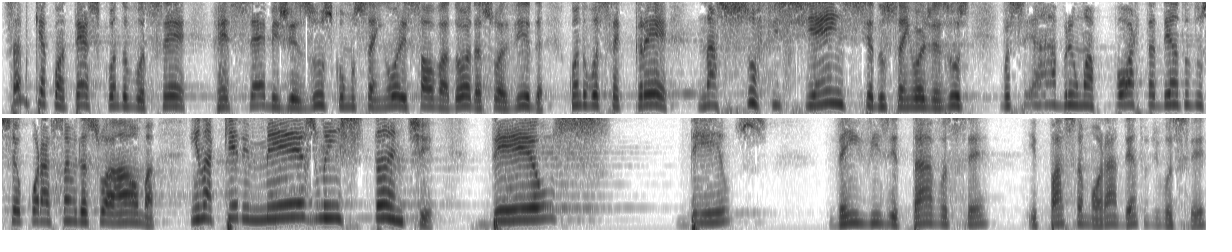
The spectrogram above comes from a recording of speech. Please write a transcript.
Sabe o que acontece quando você recebe Jesus como Senhor e Salvador da sua vida? Quando você crê na suficiência do Senhor Jesus, você abre uma porta dentro do seu coração e da sua alma. E naquele mesmo instante, Deus, Deus, vem visitar você e passa a morar dentro de você,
